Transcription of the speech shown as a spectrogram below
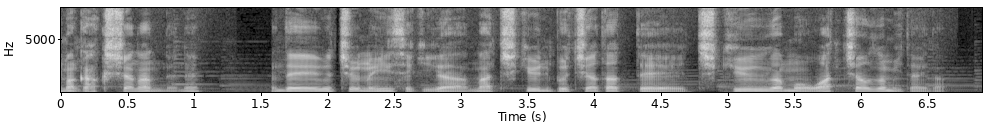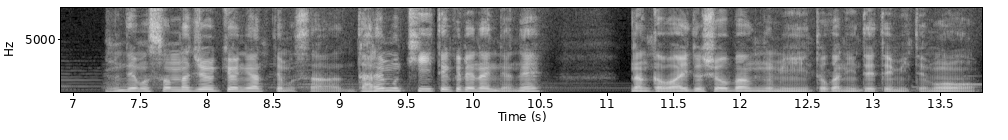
まあ学者なんだよね。で、宇宙の隕石が、まあ、地球にぶち当たって、地球がもう終わっちゃうぞみたいな。でもそんな状況にあってもさ、誰も聞いてくれないんだよね。なんかワイドショー番組とかに出てみても、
